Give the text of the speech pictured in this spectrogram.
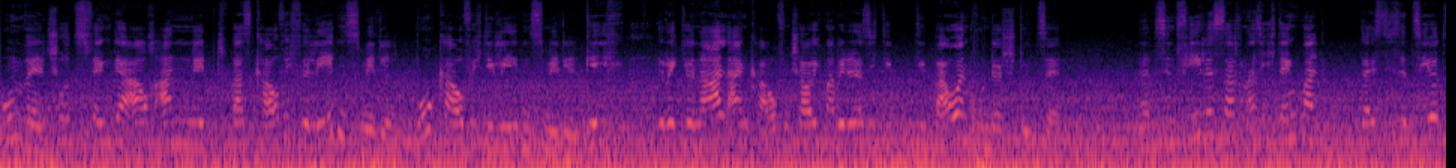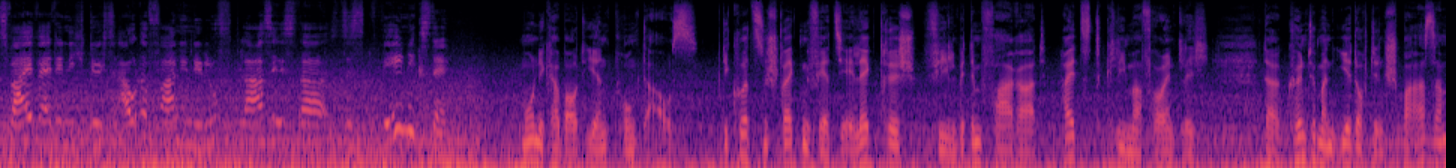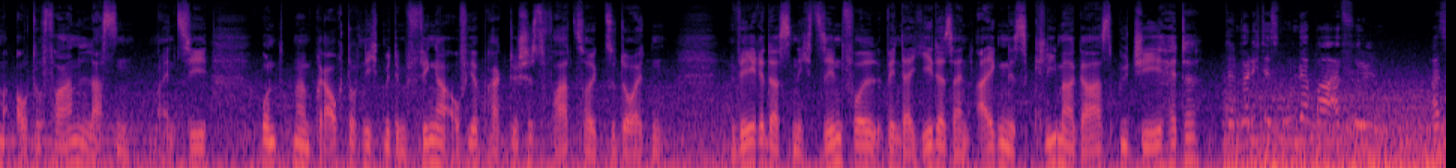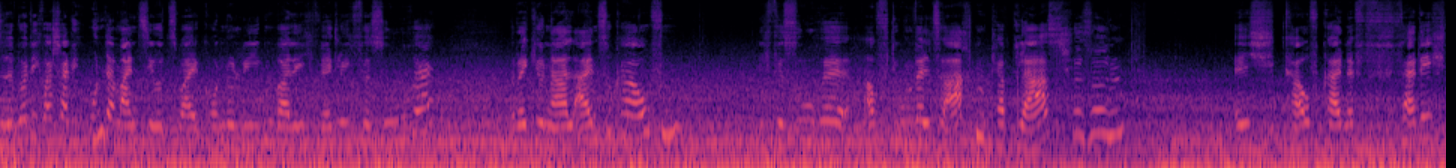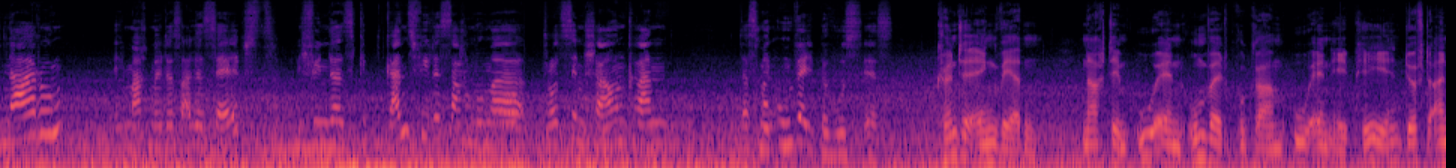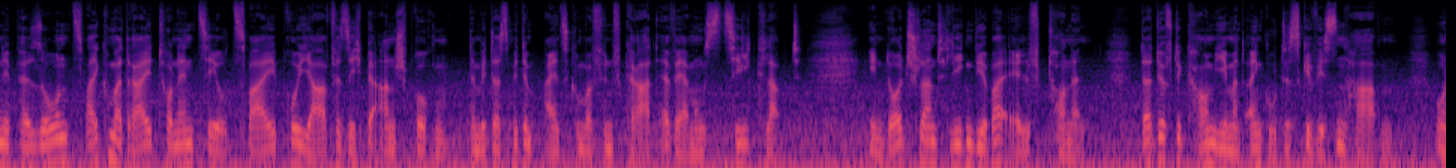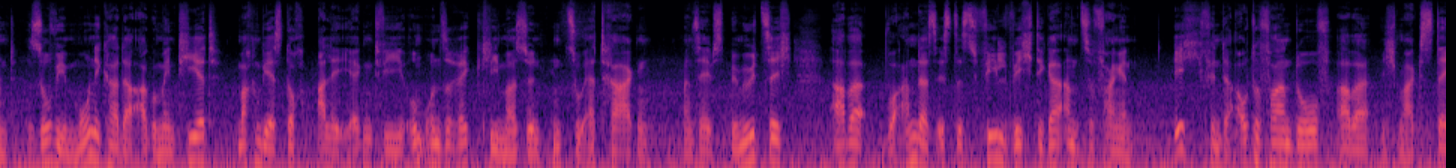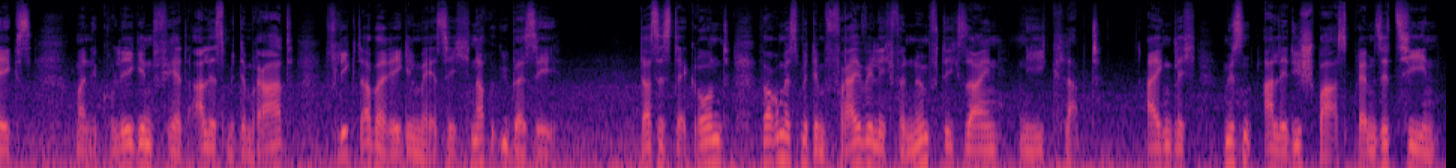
Umweltschutz fängt ja auch an mit, was kaufe ich für Lebensmittel? Wo kaufe ich die Lebensmittel? Gehe ich regional einkaufen? Schaue ich mal wieder, dass ich die, die Bauern unterstütze? Ja, das sind viele Sachen. Also ich denke mal, da ist dieser CO2-Wert, den ich durchs Autofahren in die Luftblase, ist da das Wenigste. Monika baut ihren Punkt aus. Die kurzen Strecken fährt sie elektrisch, viel mit dem Fahrrad, heizt klimafreundlich. Da könnte man ihr doch den Spaß am Autofahren lassen, meint sie. Und man braucht doch nicht mit dem Finger auf ihr praktisches Fahrzeug zu deuten. Wäre das nicht sinnvoll, wenn da jeder sein eigenes Klimagasbudget hätte? Dann würde ich das wunderbar erfüllen. Also da würde ich wahrscheinlich unter mein CO2-Konto liegen, weil ich wirklich versuche, regional einzukaufen, ich versuche auf die Umwelt zu achten. Ich habe Glasschüsseln. Ich kaufe keine Fertignahrung. Ich mache mir das alles selbst. Ich finde, es gibt ganz viele Sachen, wo man trotzdem schauen kann, dass man umweltbewusst ist. Könnte eng werden. Nach dem UN-Umweltprogramm UNEP dürfte eine Person 2,3 Tonnen CO2 pro Jahr für sich beanspruchen, damit das mit dem 1,5 Grad Erwärmungsziel klappt. In Deutschland liegen wir bei 11 Tonnen. Da dürfte kaum jemand ein gutes Gewissen haben. Und so wie Monika da argumentiert, machen wir es doch alle irgendwie, um unsere Klimasünden zu ertragen. Man selbst bemüht sich, aber woanders ist es viel wichtiger anzufangen. Ich finde Autofahren doof, aber ich mag Steaks. Meine Kollegin fährt alles mit dem Rad, fliegt aber regelmäßig nach Übersee. Das ist der Grund, warum es mit dem freiwillig vernünftig sein nie klappt. Eigentlich müssen alle die Spaßbremse ziehen.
